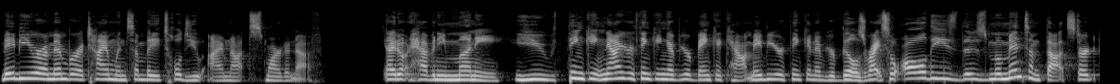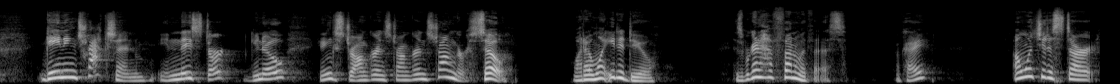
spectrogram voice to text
Maybe you remember a time when somebody told you, I'm not smart enough. I don't have any money. You thinking, now you're thinking of your bank account. Maybe you're thinking of your bills, right? So all these, those momentum thoughts start gaining traction and they start, you know, getting stronger and stronger and stronger. So what I want you to do is we're going to have fun with this. Okay. I want you to start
